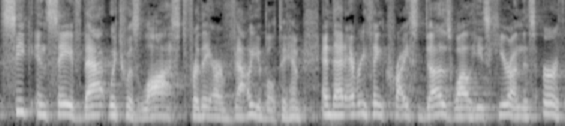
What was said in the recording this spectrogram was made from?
seek and save that which was lost, for they are valuable to him. And that everything Christ does while he's here on this earth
